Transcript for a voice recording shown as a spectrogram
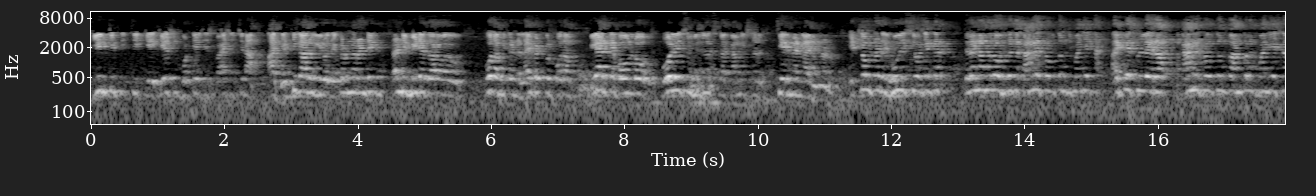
క్లీన్ చిట్ ఇచ్చి కేసు కొట్టేసి స్పాష్ ఇచ్చిన ఆ జడ్జి గారు ఈ రోజు ఎక్కడున్నారండి? రండి మీడియా ద్వారా పోదాం ఇక్కడ లైవ్ పెట్టుకొని పోదాం. బీఆర్కే భవన్లో పోలీసు విజిలెన్స్ కమిషనర్ చైర్మన్గా ఆయన ఉన్నాడు. ఎట్లా ఉంటాడు? హూ ఇస్ శివశంకర్ తెలంగాణలో విధంగా కాంగ్రెస్ ప్రభుత్వం నుంచి పనిచేసిన ఐపీఎస్లు లేరా? కాంగ్రెస్ ప్రభుత్వంతో అనుకూలంగా పనిచేసిన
